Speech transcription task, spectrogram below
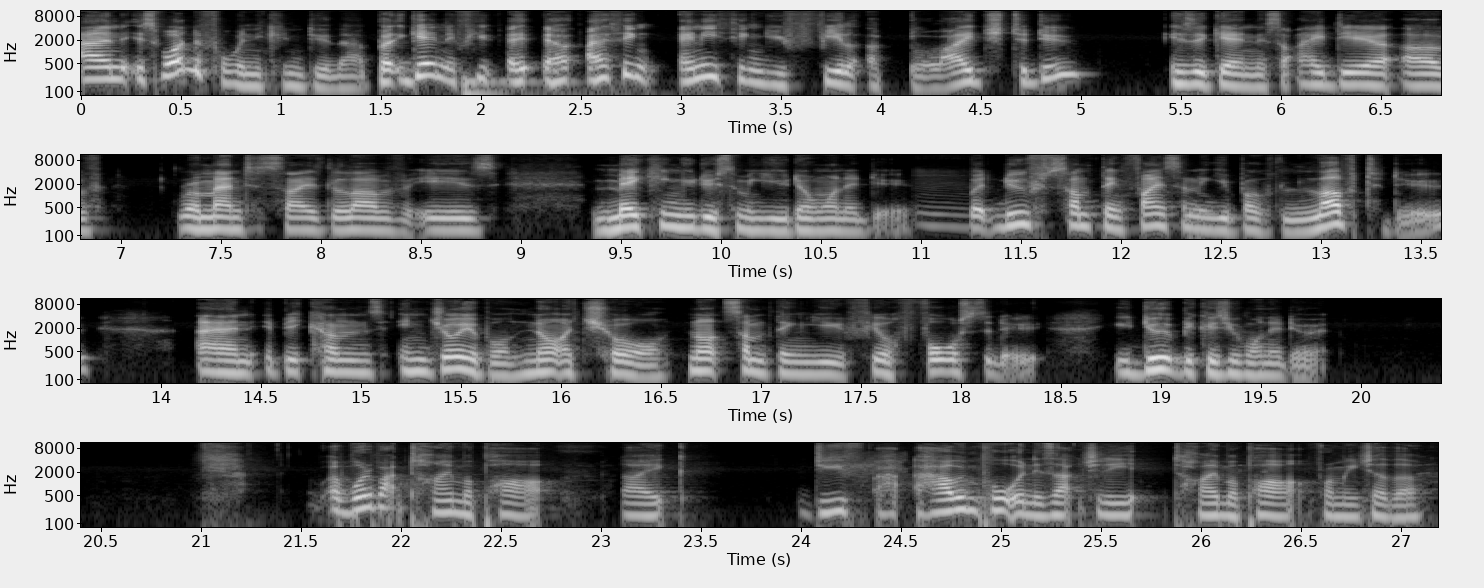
And it's wonderful when you can do that. But again if you I think anything you feel obliged to do is again this idea of romanticized love is making you do something you don't want to do but do something find something you both love to do and it becomes enjoyable not a chore not something you feel forced to do you do it because you want to do it Uh, what about time apart? Like, do you? How important is actually time apart from each other?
